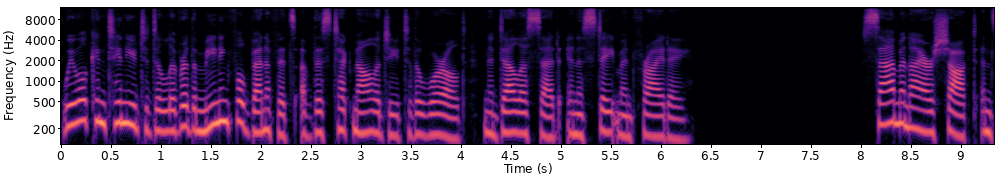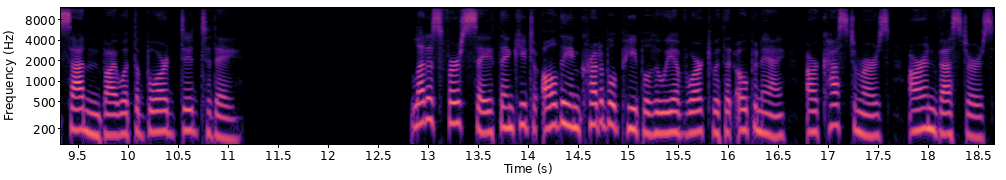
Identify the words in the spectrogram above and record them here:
we will continue to deliver the meaningful benefits of this technology to the world, Nadella said in a statement Friday. Sam and I are shocked and saddened by what the board did today. Let us first say thank you to all the incredible people who we have worked with at OpenAI, our customers, our investors,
